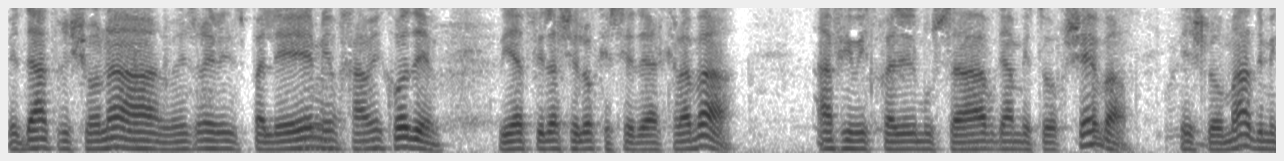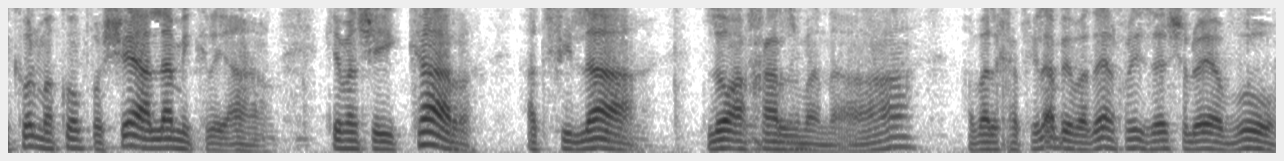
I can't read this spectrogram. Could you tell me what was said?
בדעת ראשונה, וישראל להתפלל מנחה מקודם, והיא התפילה שלו כסדר הקרבה. אף אם יתפלל מוסף גם בתוך שבע. יש לומר, דמכל מקום פושע לה מקריאה. כיוון שעיקר התפילה לא אחר זמנה, אבל לכתחילה בוודאי אנחנו יכולים להיזהר שלא יבוא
